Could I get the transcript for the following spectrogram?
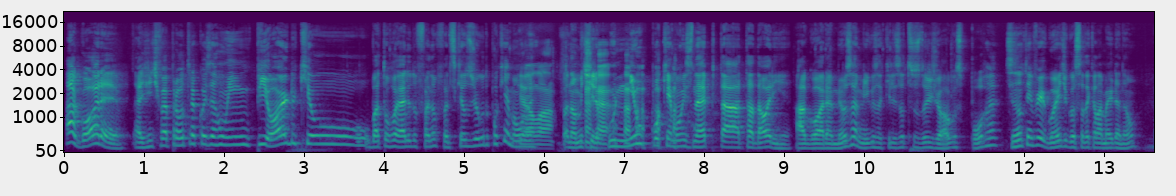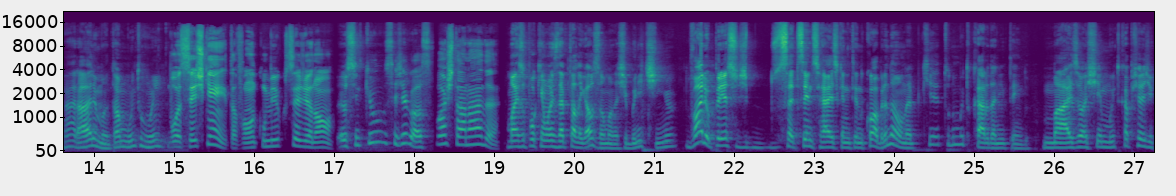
Agora, a gente vai para outra coisa ruim, pior do que o Battle Royale do Final Fantasy, que é o jogo do Pokémon, né? Lá. Não, mentira. o New Pokémon Snap tá, tá daorinha. Agora, meus amigos, aqueles outros dois jogos, porra, vocês não têm vergonha de gostar daquela merda, não? Caralho, mano, tá muito ruim. Vocês quem? Tá falando comigo com o CG, não? Eu sinto que o CG gosta. Gosta nada. Mas o Pokémon Snap tá legalzão, mano. Achei bonitinho. Vale o preço de 700 reais que a Nintendo cobra? Não, né? Porque é tudo muito caro da Nintendo. Mas eu achei muito caprichadinho.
